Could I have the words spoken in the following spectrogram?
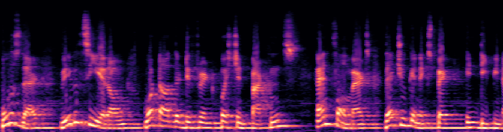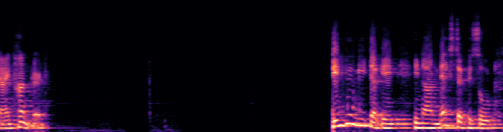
Post that, we will see around what are the different question patterns and formats that you can expect in DP900. Till we meet again in our next episode,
